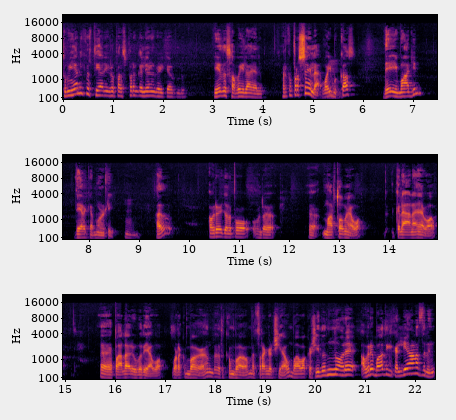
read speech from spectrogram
സുറിയാനി ക്രിസ്ത്യാനികൾ പരസ്പരം കല്യാണം കഴിക്കാറുണ്ട്. ഏത് സഭയിലായാലും. അവർക്ക് പ്രശ്നമില്ല. Why because they imagine their community അത് അവർ ചിലപ്പോൾ മറ്റേ മാർത്തോമയാവാം കനാനായാവാം പാലാരൂപതയാവാം പാലാ രൂപതയാവാം വടക്കും ഭാഗം തെക്കും ഭാഗം എത്രാം കക്ഷിയാവും ഭാവകക്ഷി ഇതൊന്നും അവരെ അവരെ ബാധിക്കും. കല്യാണത്തിന്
